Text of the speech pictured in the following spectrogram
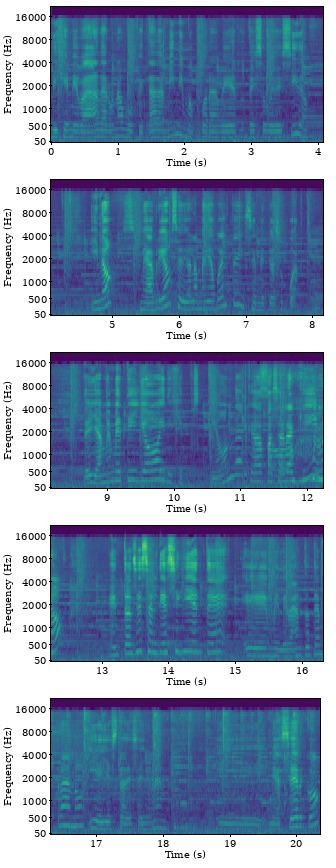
dije me va a dar una bofetada mínimo por haber desobedecido. Y no, me abrió, se dio la media vuelta y se metió a su cuarto. Entonces ya me metí yo y dije, pues, ¿qué onda? ¿Qué, va a pasar aquí? ¿No? Entonces al día siguiente eh, me levanto temprano y ella está desayunando. Y me acerco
